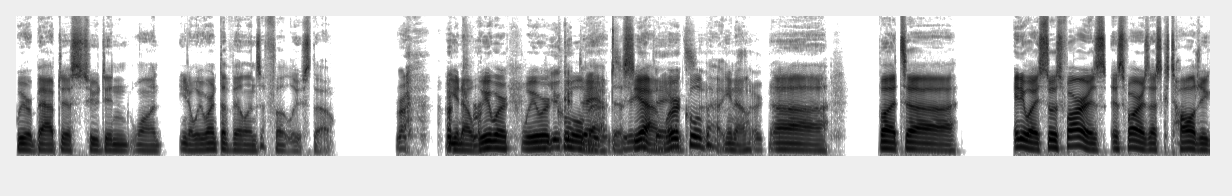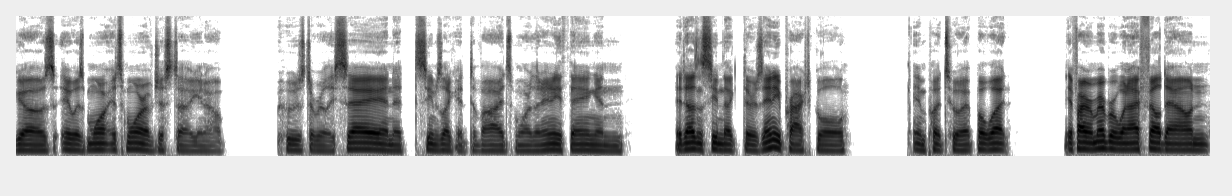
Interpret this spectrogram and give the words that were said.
we were Baptists who didn't want you know we weren't the villains of Footloose though. Right. You know we were we were You cool. Baptists. Yeah, we're cool. Baptists. you know. Okay. Uh, but uh, anyway, so as far as as far as eschatology goes, it was more. It's more of just a you know who's to really say, and it seems like it divides more than anything, and it doesn't seem like there's any practical input to it. But what if I remember when I fell down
